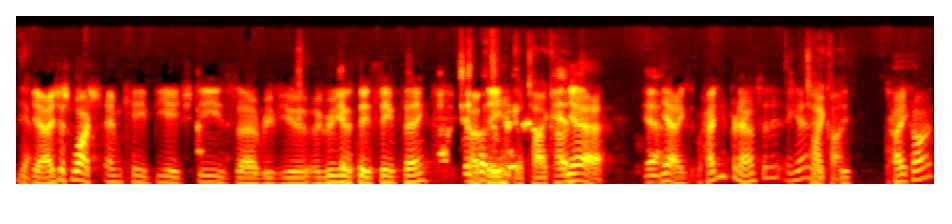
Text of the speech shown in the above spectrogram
Yeah. Yeah, I just watched MKBHD's uh, review. Are you going to say the same thing? Just Of the- The Taycan, Yeah, yeah. yeah. How do you pronounce it again? Taycan. It's the- Taycan.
